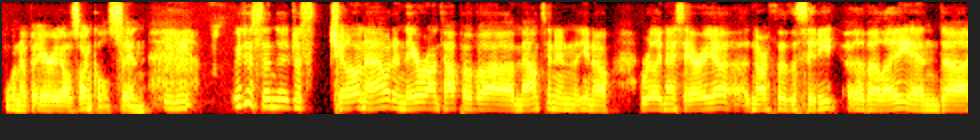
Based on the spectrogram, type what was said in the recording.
one of Ariel's uncles, and Mhm. we just ended up just chilling out. And they were on top of a mountain in you know a really nice area uh, north of the city of LA, and uh,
